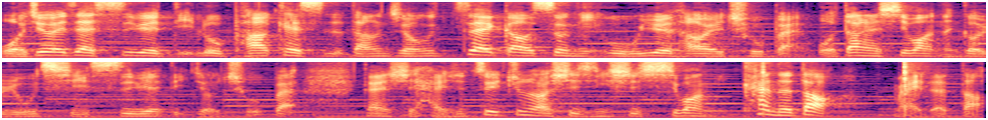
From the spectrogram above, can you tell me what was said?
我就会在四月底录 podcast 的当中再告诉你五月它会出版。我当然希望能够如期四月底就出版，但是还是最重要的事情是希望你看得到、买得到。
